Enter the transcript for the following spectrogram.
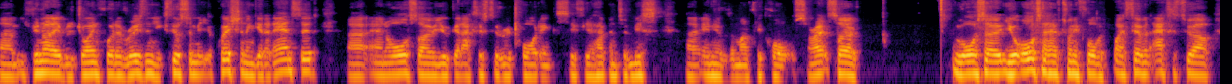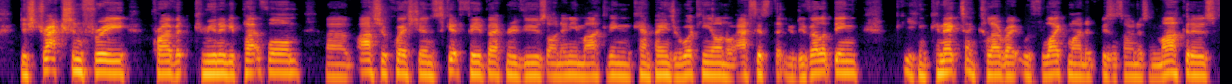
Um, if you're not able to join for whatever reason, you can still submit your question and get it answered. Uh, and also you'll get access to the recordings if you happen to miss uh, any of the monthly calls. All right, so. We also you also have 24 by 7 access to our distraction-free private community platform. Um, ask your questions, get feedback and reviews on any marketing campaigns you're working on or assets that you're developing you can connect and collaborate with like-minded business owners and marketers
